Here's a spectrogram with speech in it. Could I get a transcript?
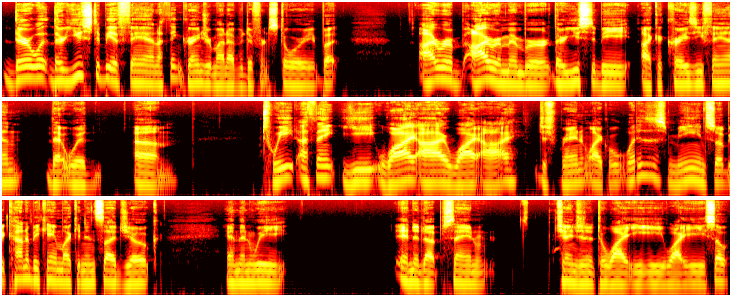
there was there used to be a fan. I think Granger might have a different story, but I re- I remember there used to be like a crazy fan that would um, tweet. I think ye y i y i just random like well, what does this mean? So it kind of became like an inside joke, and then we ended up saying changing it to Y E E Y E. So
